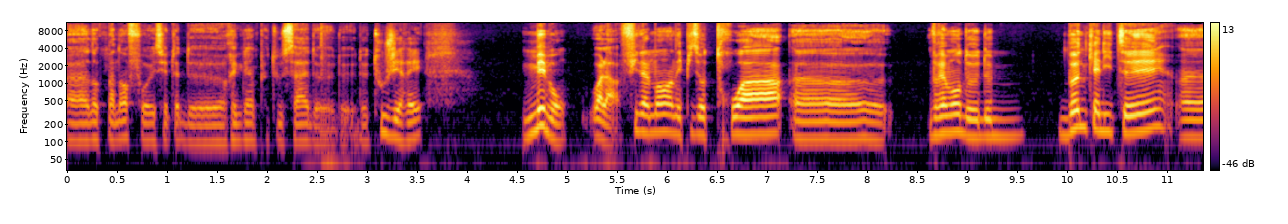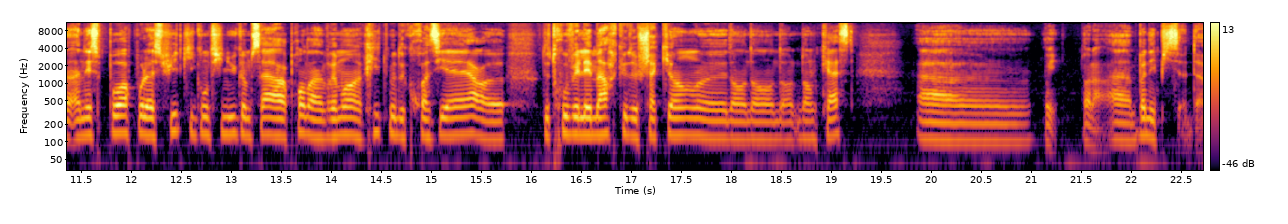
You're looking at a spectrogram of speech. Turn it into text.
Euh, donc maintenant, il faut essayer peut-être de régler un peu tout ça, de, tout gérer. Mais bon, voilà, finalement, un épisode 3, euh, vraiment de, bonne qualité, euh, un espoir pour la suite qui continue comme ça à prendre vraiment un rythme de croisière, de trouver les marques de chacun dans, dans, dans, le cast. oui, voilà, un bon épisode.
